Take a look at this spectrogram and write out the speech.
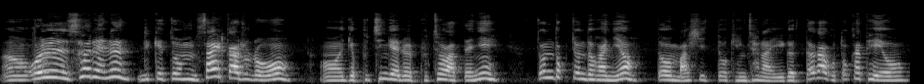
어, 올 설에는 이렇게 좀 쌀가루로 어, 이게 부침개를 부쳐왔더니 쫀득쫀득하니요. 또 맛이 또 괜찮아요. 이거 떡하고 똑같아요.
